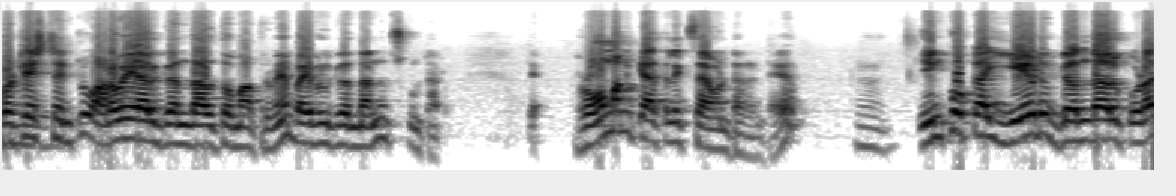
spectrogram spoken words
ప్రొటెస్టెంట్లు అరవై ఆరు గ్రంథాలతో మాత్రమే బైబిల్ గ్రంథాన్ని ఉంచుకుంటారు. రోమన్ క్యాథలిక్స్ ఏమంటారంటే ఇంకొక ఏడు గ్రంథాలు కూడా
